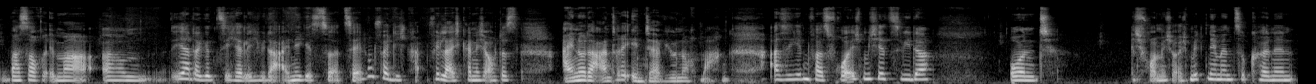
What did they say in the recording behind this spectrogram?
was auch immer. Ähm, ja, da gibt es sicherlich wieder einiges zu erzählen und vielleicht, vielleicht kann ich auch das ein oder andere Interview noch machen. Also jedenfalls freue ich mich jetzt wieder und ich freue mich, euch mitnehmen zu können.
